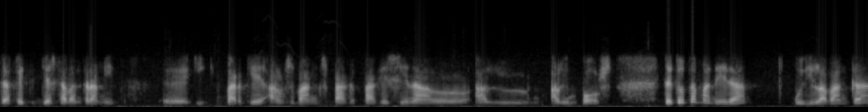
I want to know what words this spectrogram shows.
de fet ja estava en tràmit, eh, i perquè els bancs paguessin l'impost. De tota manera, vull dir, la banca,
